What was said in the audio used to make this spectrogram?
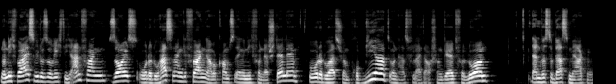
noch nicht weißt, wie du so richtig anfangen sollst oder du hast angefangen, aber kommst irgendwie nicht von der Stelle oder du hast schon probiert und hast vielleicht auch schon Geld verloren, dann wirst du das merken.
